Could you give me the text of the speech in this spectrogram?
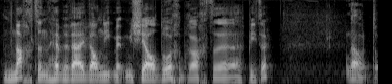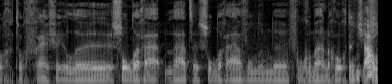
nachten hebben wij wel niet met Michel doorgebracht, eh, Pieter? Nou, toch, toch vrij veel eh zondag late zondagavonden, eh, vroege maandagochtendjes. Nou,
